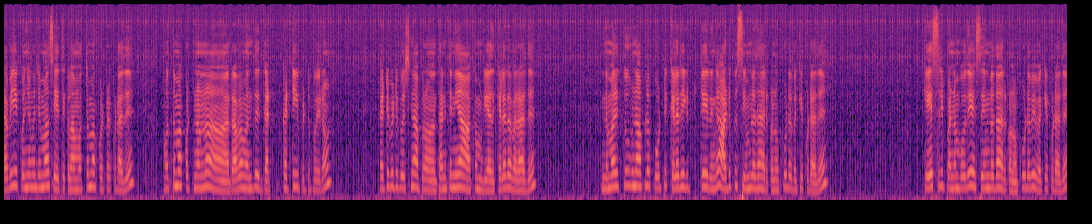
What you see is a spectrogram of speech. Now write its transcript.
ரவையை கொஞ்சம் கொஞ்சமாக சேர்த்துக்கலாம். மொத்தமாக கொட்டக்கூடாது. மொத்தமாக கொட்டினோம்னா ரவை வந்து கட் கட்டிப்பட்டு போயிடும் கட்டிப்பட்டு போச்சுன்னா அப்புறம் தனித்தனியாக ஆக்க முடியாது. கிளற வராது. இந்த மாதிரி தூவுனாப்பில் போட்டு கிளறிக்கிட்டே இருங்க. அடுப்பு சிம்மில் தான் இருக்கணும். கூட வைக்கக்கூடாது கேசரி பண்ணும்போதே சிம்மில் தான் இருக்கணும். கூடவே வைக்கக்கூடாது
